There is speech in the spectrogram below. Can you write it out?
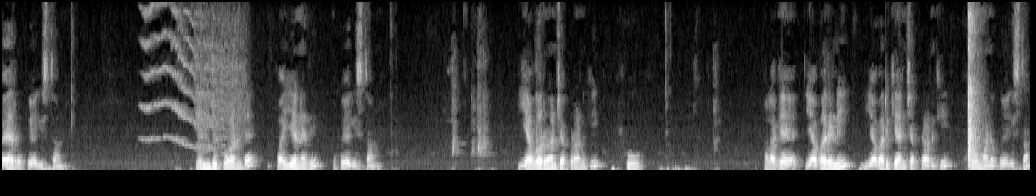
వేర్ ఉపయోగిస్తాం. ఎందుకు అంటే వై అనేది ఉపయోగిస్తాం. ఎవరు అని చెప్పడానికి హూ అలాగే ఎవరిని ఎవరికి అని చెప్పడానికి హూమ్ అని ఉపయోగిస్తాం.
